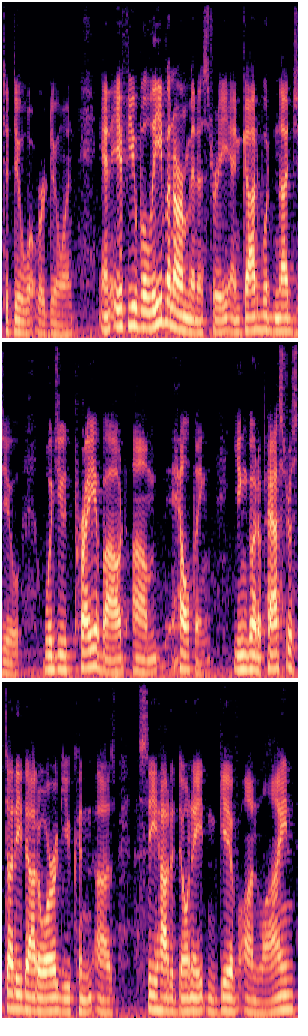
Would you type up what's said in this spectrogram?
to do what we're doing. And if you believe in our ministry and God would nudge you, would you pray about um, helping? You can go to pastorstudy.org. You can uh, see how to donate and give online.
